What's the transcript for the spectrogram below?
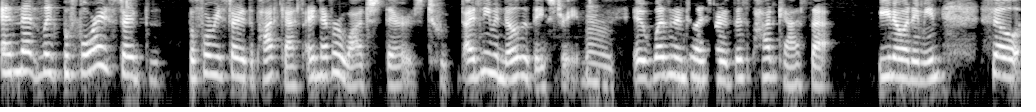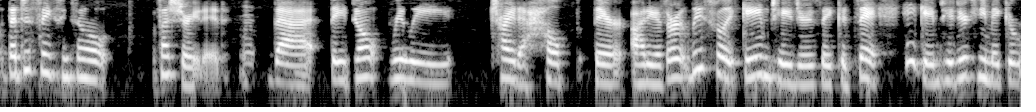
and then like before I started. The, before we started the podcast, I never watched their. Tw- I didn't even know that they streamed. Mm. It wasn't until I started this podcast that, you know what I mean. So that just makes me so frustrated Mm. that they don't really try to help their audience, or at least for like game changers, they could say, "Hey, game changer, can you make a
